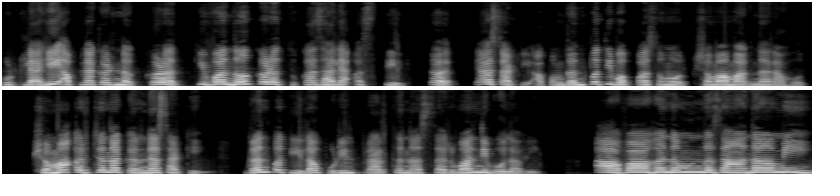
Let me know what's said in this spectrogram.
कुठल्याही आपल्याकडनं कळत किंवा न कळत चुका झाल्या असतील तर त्यासाठी आपण गणपती बाप्पासमोर क्षमा मागणार आहोत. क्षमा अर्चना करण्यासाठी गणपतीला पुढील प्रार्थना सर्वांनी बोलावी. आवाहनं न जानामी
